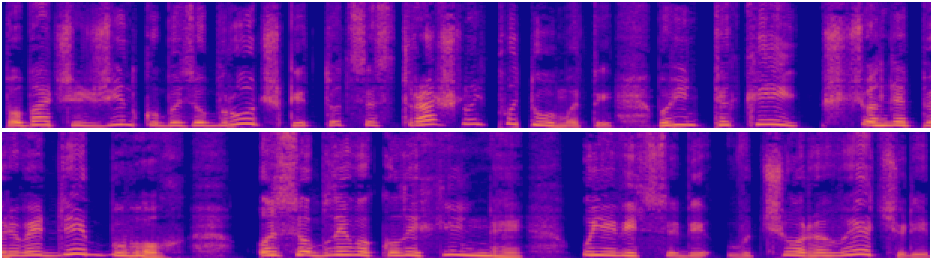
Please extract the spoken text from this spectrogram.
побачить жінку без обручки, то це страшно й подумати, бо він такий, що не приведе Бог. Особливо, коли хильне. Уявіть собі, вчора ввечері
